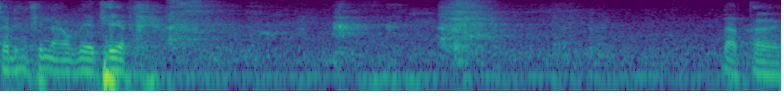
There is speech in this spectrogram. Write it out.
cho đến khi nào về thiệt đã tới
